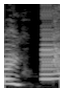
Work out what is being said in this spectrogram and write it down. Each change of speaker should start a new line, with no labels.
Breezeway!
